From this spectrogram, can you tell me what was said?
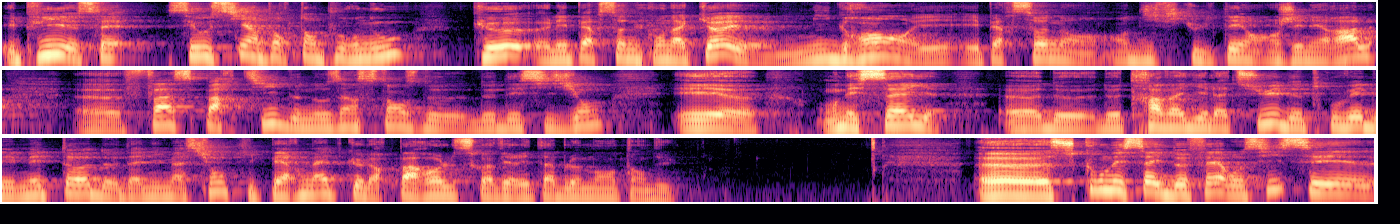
Et puis, c'est aussi important pour nous que les personnes qu'on accueille, migrants et, personnes en, difficulté en général, fassent partie de nos instances de, décision et on essaye de, de travailler là-dessus et de trouver des méthodes d'animation qui permettent que leurs paroles soient véritablement entendues. Euh, ce qu'on essaye de faire aussi, c'est euh,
